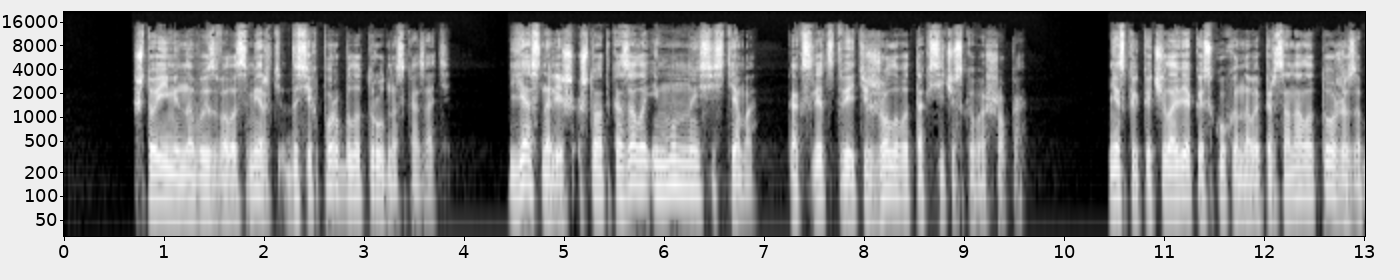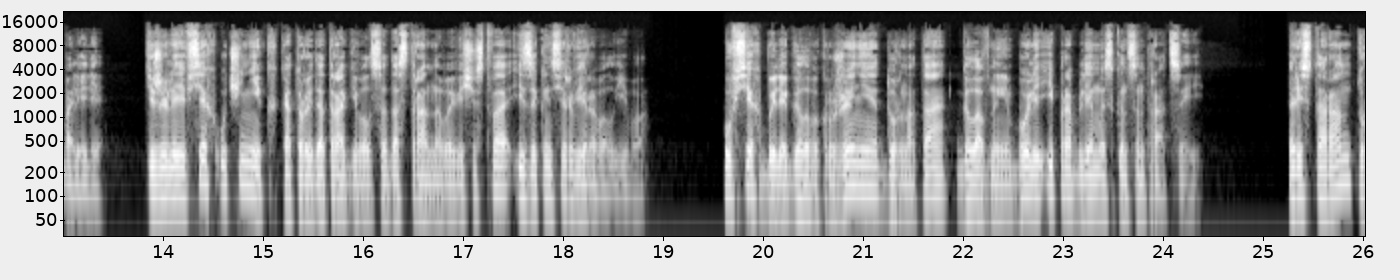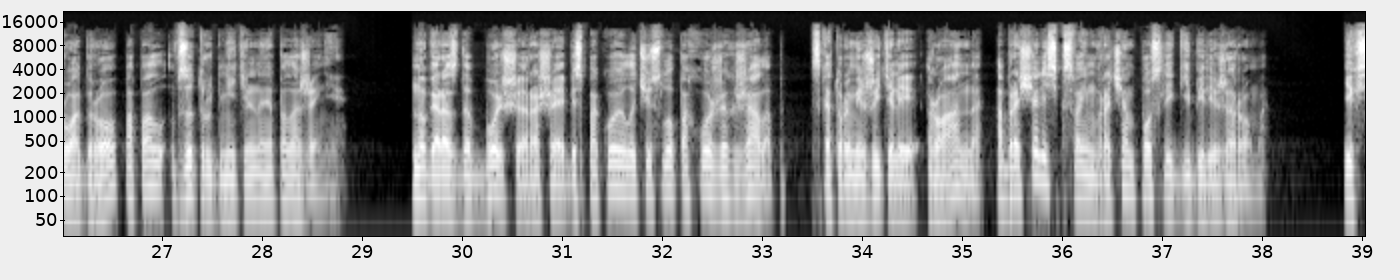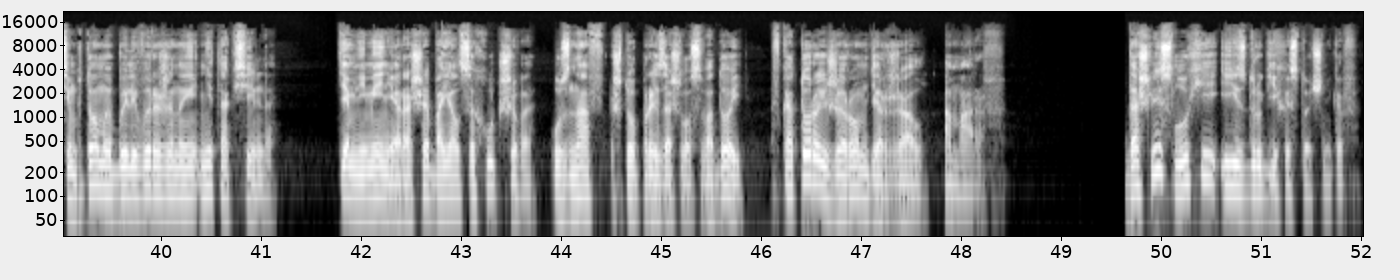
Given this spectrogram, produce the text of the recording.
Что именно вызвало смерть, до сих пор было трудно сказать. Ясно лишь, что отказала иммунная система, как следствие тяжелого токсического шока. Несколько человек из кухонного персонала тоже заболели. Тяжелее всех ученик, который дотрагивался до странного вещества и законсервировал его. У всех были головокружение, дурнота, головные боли и проблемы с концентрацией. Ресторан «Труагро» попал в затруднительное положение. Но гораздо больше Роше беспокоило число похожих жалоб, с которыми жители Руанна обращались к своим врачам после гибели Жерома. Их симптомы были выражены не так сильно. Тем не менее, Роше боялся худшего, узнав, что произошло с водой, в которой Жером держал Амаров. Дошли слухи и из других источников.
